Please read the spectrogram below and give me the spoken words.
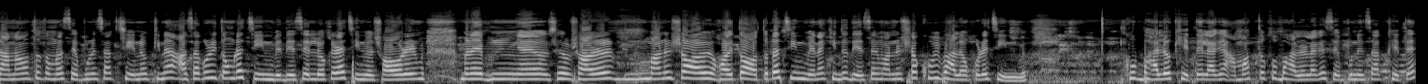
জানাও তো তোমরা সেপুনে শাক চেনো কিনা। আশা করি তোমরা চিনবে, দেশের লোকেরা চিনবে, শহরের মানে শহরের মানুষরা হয়- হয়তো অতটা চিনবে না, কিন্তু দেশের মানুষরা খুবই ভালো করে চিনবে। খুব ভালো খেতে লাগে। আমার তো খুব ভালো লাগে সেপুনে শাক খেতে।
